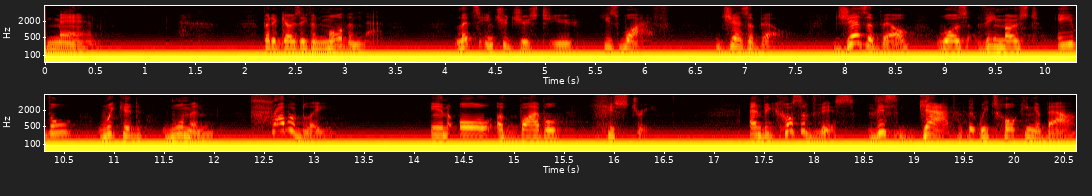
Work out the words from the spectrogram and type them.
man. But it goes even more than that. Let's introduce to you his wife, Jezebel. Jezebel was the most evil, wicked woman, probably in all of Bible history. And because of this, this gap that we're talking about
